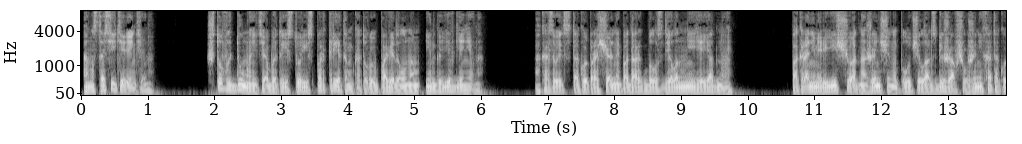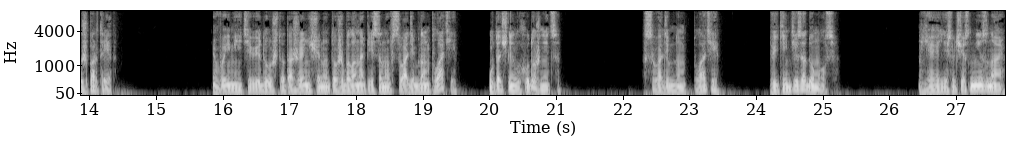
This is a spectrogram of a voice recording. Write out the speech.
«Анастасия Терентьевна, что вы думаете об этой истории с портретом, которую поведала нам Инга Евгеньевна? Оказывается, такой прощальный подарок был сделан не ей одной. По крайней мере, еще одна женщина получила от сбежавшего жениха такой же портрет. «Вы имеете в виду, что та женщина тоже была написана в свадебном платье?» — уточнила художница. «В свадебном платье?» Викентий задумался. «Я, если честно, не знаю.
